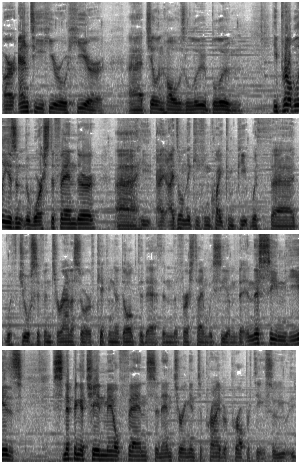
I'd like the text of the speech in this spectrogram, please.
our anti-hero here, uh, Gyllenhaal's Lou Bloom. He probably isn't the worst offender. Uh, he, I, I don't think he can quite compete with uh, with Joseph and Tyrannosaur of kicking a dog to death in the first time we see him. In this scene, he is snipping a chainmail fence and entering into private property. So you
